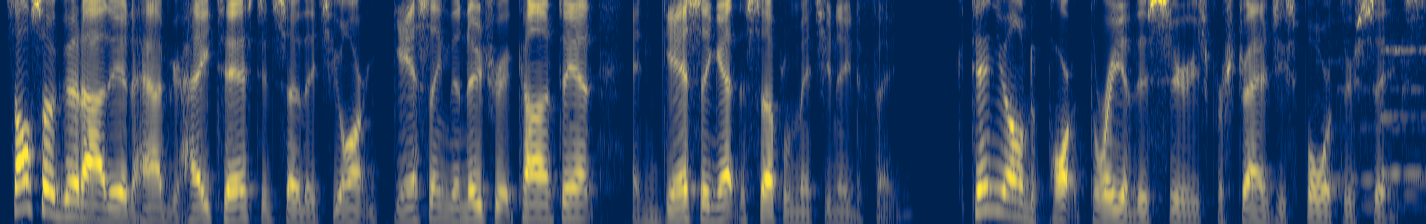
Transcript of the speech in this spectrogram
It's also a good idea to have your hay tested so that you aren't guessing the nutrient content and guessing at the supplements you need to feed. Continue on to part three of this series for strategies four through six.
